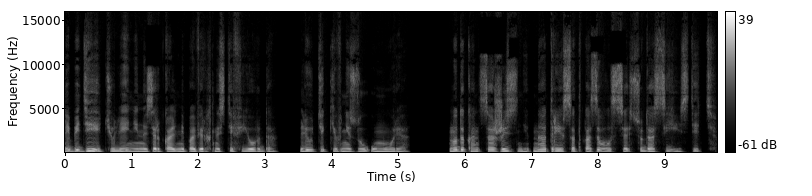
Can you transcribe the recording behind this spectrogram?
Лебедей и тюленей на зеркальной поверхности фьорда, лютики внизу у моря. Но до конца жизни наотрез отказывался сюда съездить.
